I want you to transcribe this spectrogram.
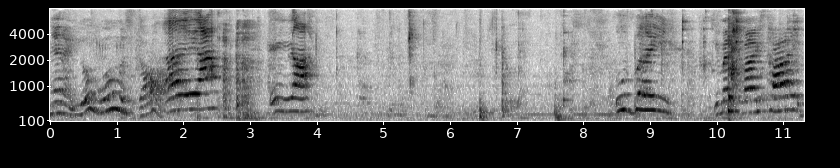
Nana, your room is dark. You make rice tight?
